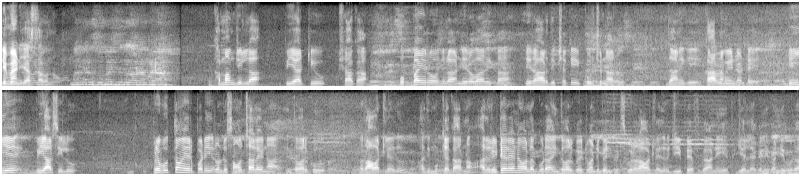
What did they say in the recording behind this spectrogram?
డిమాండ్ చేస్తా ఉన్నాం. ఖమ్మం జిల్లా పిఆర్టీ శాఖ ముప్పై రోజుల నిరవారిక నిరాహార దీక్షకి కూర్చున్నారు. దానికి కారణం ఏంటంటే డిఏ పిఆర్సీలు ప్రభుత్వం ఏర్పడి రెండు సంవత్సరాలైనా ఇంతవరకు రావట్లేదు. అది ముఖ్య కారణం. అది రిటైర్ అయిన వాళ్ళకు కూడా ఇంతవరకు ఎటువంటి బెనిఫిట్స్ కూడా రావట్లేదు. జీపీఎఫ్ కానీ ఏపీజీఎల్ కానీ ఇవన్నీ కూడా.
